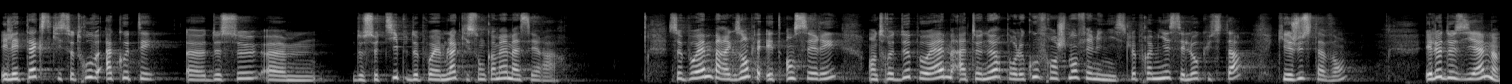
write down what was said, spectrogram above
et les textes qui se trouvent à côté euh, de, ce, euh, de ce type de poèmes-là qui sont quand même assez rares. Ce poème, par exemple, est enserré entre deux poèmes à teneur pour le coup franchement féministe. Le premier, c'est Locusta, qui est juste avant. Et le deuxième,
